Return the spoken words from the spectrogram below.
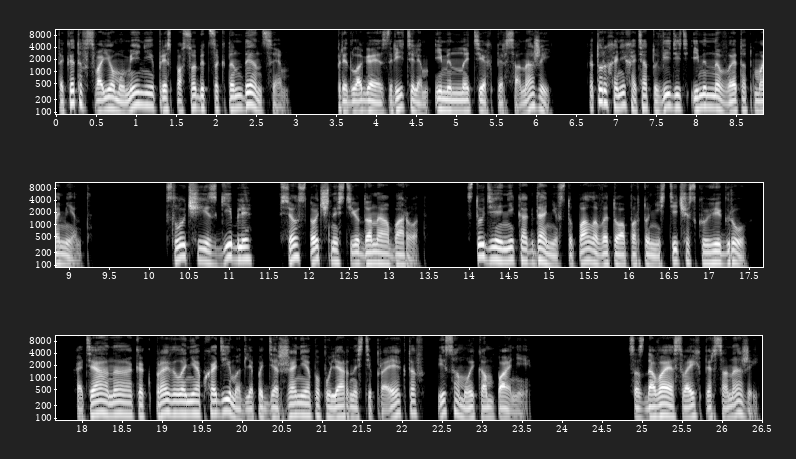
так это в своем умении приспособиться к тенденциям, предлагая зрителям именно тех персонажей, которых они хотят увидеть именно в этот момент. В случае с Гибли все с точностью да наоборот. Студия никогда не вступала в эту оппортунистическую игру, хотя она, как правило, необходима для поддержания популярности проектов и самой компании. Создавая своих персонажей,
